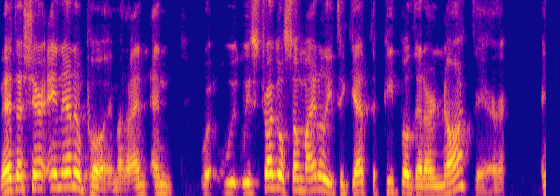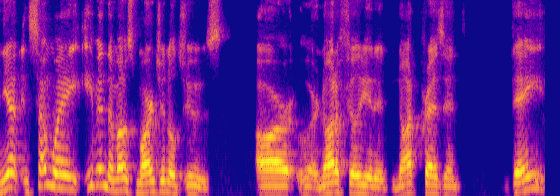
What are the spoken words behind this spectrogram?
and, and we, we struggle so mightily to get the people that are not there. And yet, in some way, even the most marginal Jews are who are not affiliated, not present, they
